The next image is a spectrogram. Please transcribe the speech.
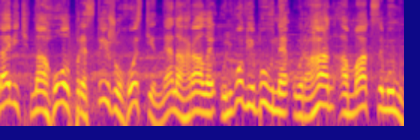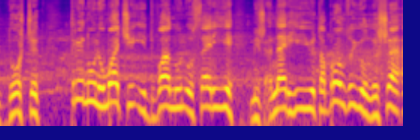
Навіть на гол престижу гості не награли. У Львові був не ураган, а максимум дощик. 3-0 у матчі і 2-0 у серії. Між енергією та бронзою лише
